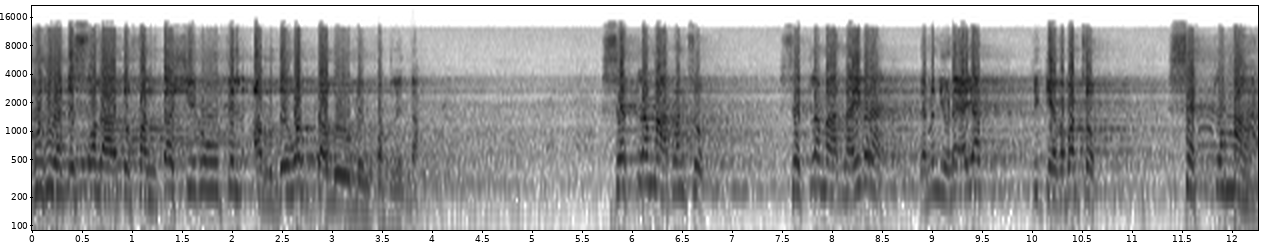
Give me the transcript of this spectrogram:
คุดิยติสลาตุฟันตาชิรูฟิลอัรดิวัดดบูมิมฟัดลินดาเสร็จละหมาดวันศุกร์เสร็จละหมาดไหนก็ได้ แต่มันอยู่ในอายัดที่เกี่ยวกับวันศุกร์เสร็จละหมาด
